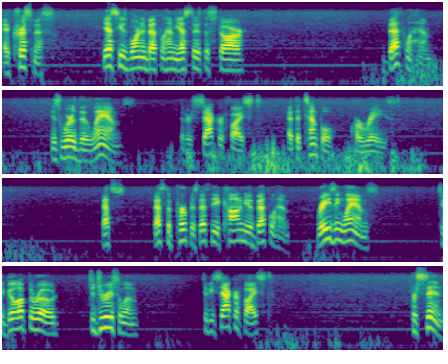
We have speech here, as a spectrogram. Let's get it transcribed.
at Christmas. Yes, he was born in Bethlehem. Yes, there's the star. Bethlehem is where the lambs that are sacrificed at the temple are raised. That's that's the purpose. That's the economy of Bethlehem. Raising lambs to go up the road to Jerusalem to be sacrificed for sin.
